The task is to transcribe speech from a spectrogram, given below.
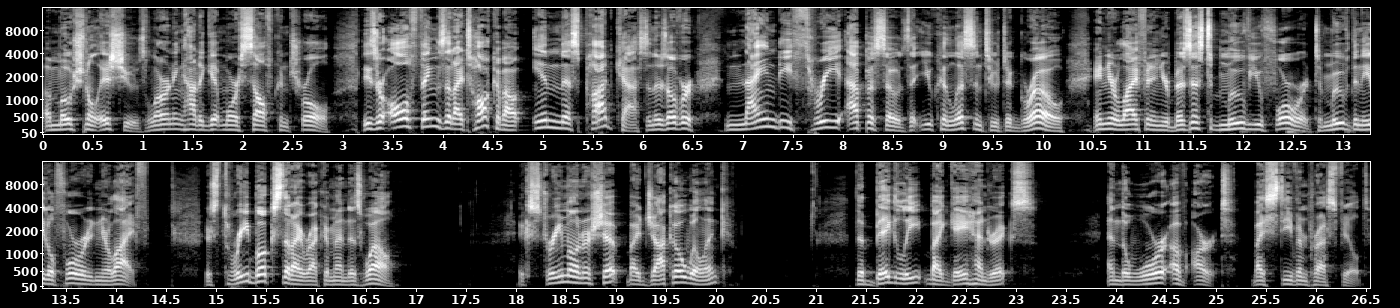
emotional issues, learning how to get more self control. These are all things that I talk about in this podcast. And there's over 93 episodes that you can listen to to grow in your life and in your business to move you forward, to move the needle forward in your life. There's three books that I recommend as well Extreme Ownership by Jocko Willink, The Big Leap by Gay Hendricks, and The War of Art by Steven Pressfield.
